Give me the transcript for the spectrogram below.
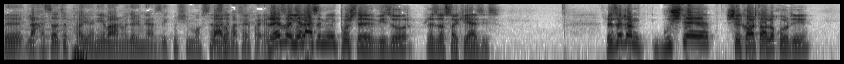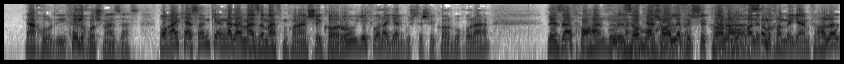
به لحظات پایانی برنامه داریم نزدیک میشیم. محسن بله. صحبت های پایانی. رضا یه لحظه میای پشت ویزور. رضا ساکی عزیز. رضا جان گوشت شکار تا حالا خوردی؟ نخوردی؟ خیلی خوشمزه است. واقعا کسانی که انقدر مزمت می‌کنن شکارو یک بار اگر گوشت شکار بخورن لذت خواهند برد. تجربه مخالف. شکار. مخالف. می‌خوام بگم که حالا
